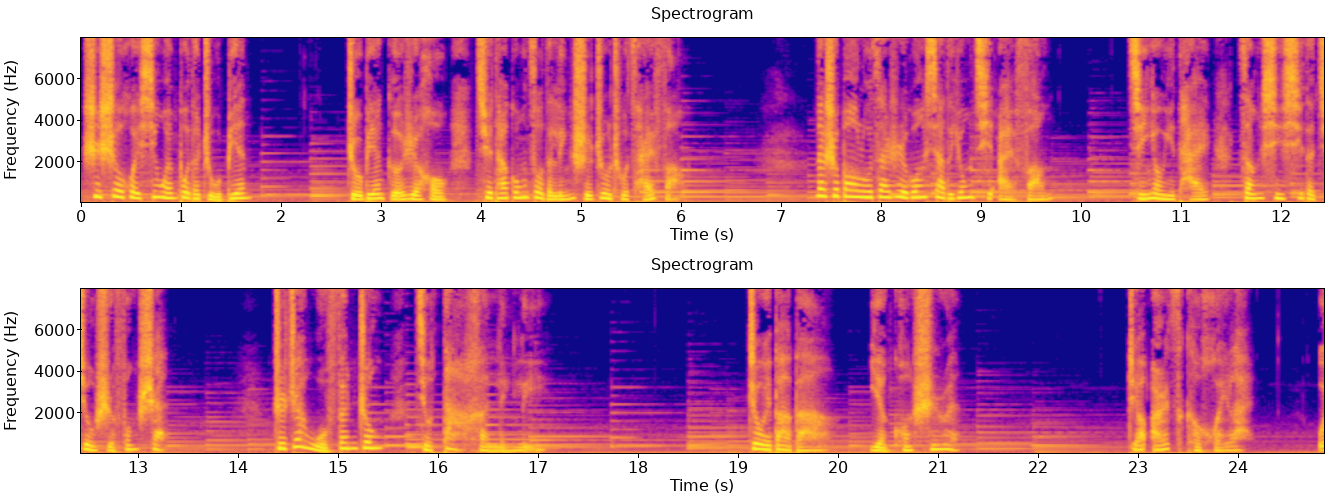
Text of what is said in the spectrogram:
是社会新闻部的主编，主编隔日后去他工作的临时住处采访。那是暴露在日光下的拥挤矮房，仅有一台脏兮兮的旧式风扇。只站五分钟就大汗淋漓。这位爸爸眼眶湿润。只要儿子肯回来，我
